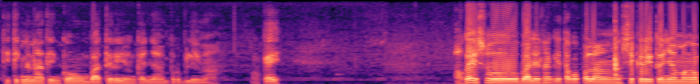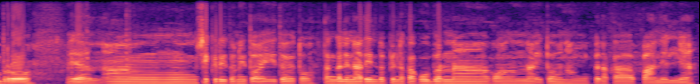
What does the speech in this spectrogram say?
Titignan natin kung battery yung kanyang problema. Okay. Okay, so bali nakita ko palang sekreto niya mga bro. Ayan, ang sekreto nito ay ito ito. Tanggalin natin 'tong pinaka-cover na na ito ng pinaka-panel niya.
